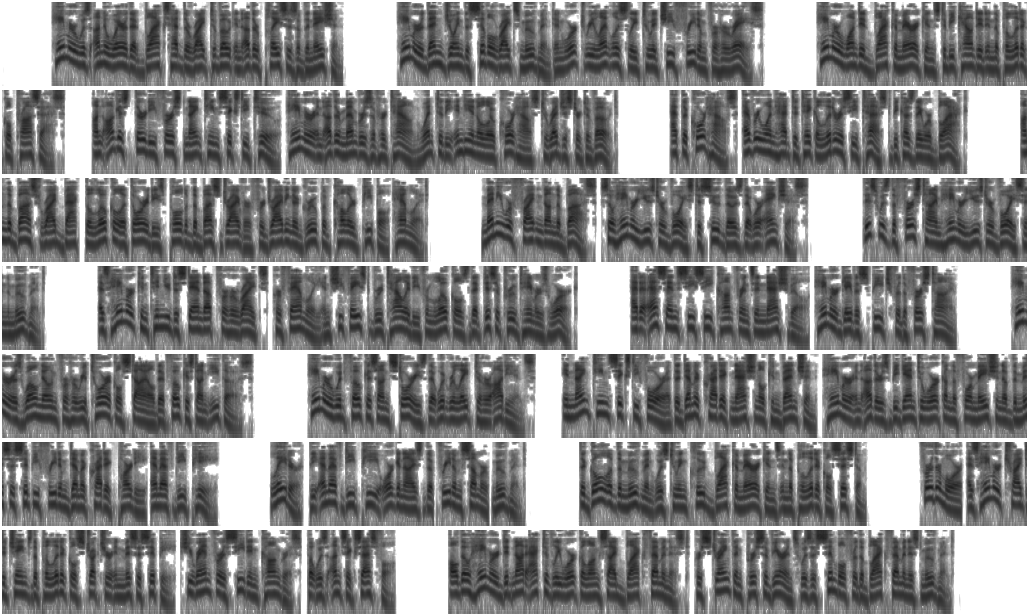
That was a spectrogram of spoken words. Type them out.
Hamer was unaware that blacks had the right to vote in other places of the nation. Hamer then joined the civil rights movement and worked relentlessly to achieve freedom for her race. Hamer wanted black Americans to be counted in the political process. On August 31, 1962, Hamer and other members of her town went to the Indianola courthouse to register to vote. At the courthouse, everyone had to take a literacy test because they were black. On the bus ride back, the local authorities pulled of the bus driver for driving a group of colored people Hamlet. Many were frightened on the bus, so Hamer used her voice to soothe those that were anxious. This was the first time Hamer used her voice in the movement. As Hamer continued to stand up for her rights, her family and she faced brutality from locals that disapproved Hamer's work. At a SNCC conference in Nashville, Hamer gave a speech for the first time. Hamer is well known for her rhetorical style that focused on ethos. Hamer would focus on stories that would relate to her audience. In 1964 at the Democratic National Convention, Hamer and others began to work on the formation of the Mississippi Freedom Democratic Party. Later, the MFDP organized the Freedom Summer movement. The goal of the movement was to include black Americans in the political system. Furthermore, as Hamer tried to change the political structure in Mississippi, she ran for a seat in Congress, but was unsuccessful. Although Hamer did not actively work alongside black feminist, her strength and perseverance was a symbol for the black feminist movement.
